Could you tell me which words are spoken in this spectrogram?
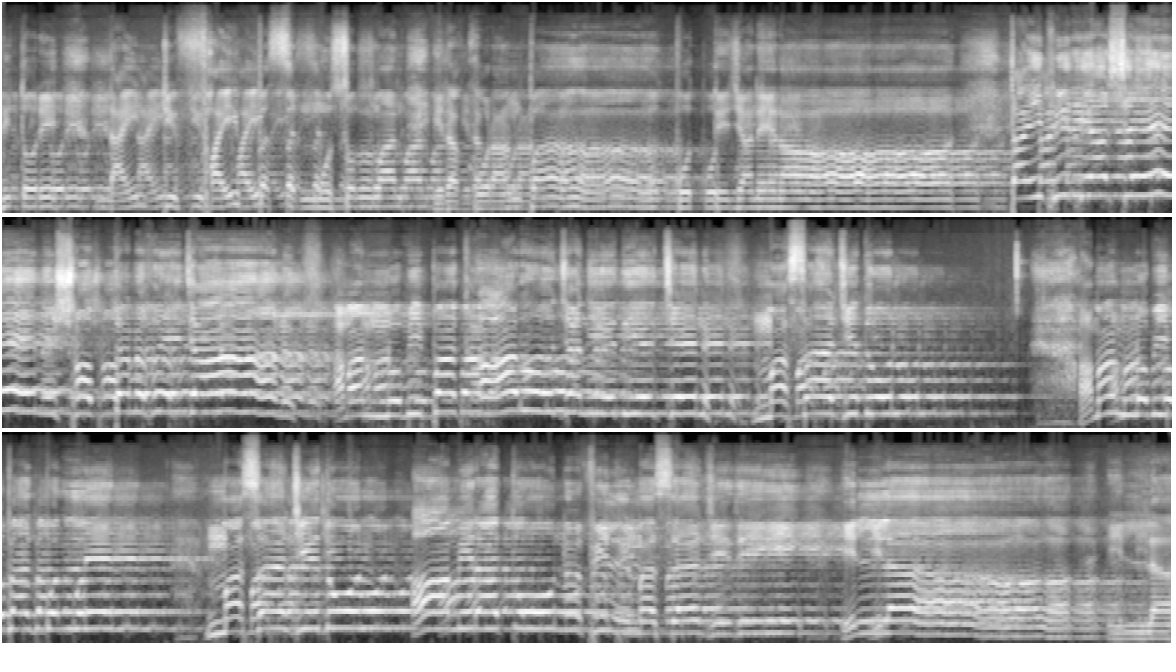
ভিতরে নাইনটি ফাইভ পার্সেন্ট মুসলমান এরা কোরআন পাক পড়তে জানে না। তাই ফিরে আসেন সাবধান হয়ে যান। আমার নবী পাক আরও জানিয়ে দিয়েছেন মাসাজিদুল। আমার নবী পাক বললেন মাসাজিদুল আমিরাতুন ফিল মাসাজিদি ইল্লা ইল্লা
